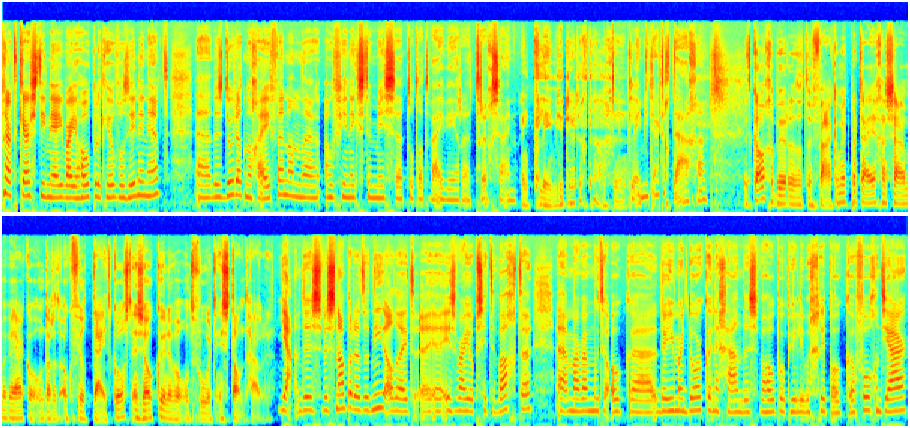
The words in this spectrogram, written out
naar het kerstdiner waar je hopelijk heel veel zin in hebt. Uh, dus doe dat nog even en dan uh, hoef je niks te missen totdat wij weer terug zijn. En claim je 30 dagen. Claim je 30 dagen. Het kan gebeuren dat we vaker met partijen gaan samenwerken, omdat het ook veel tijd kost. En zo kunnen we ontvoerd in stand houden. Ja, dus we snappen dat het niet altijd uh, is waar je op zit te wachten. Uh, maar we moeten ook uh, er hiermee door kunnen gaan. Dus we hopen op jullie begrip ook volgend jaar.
